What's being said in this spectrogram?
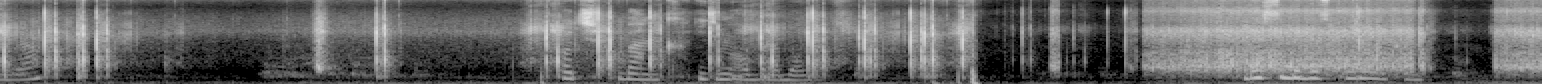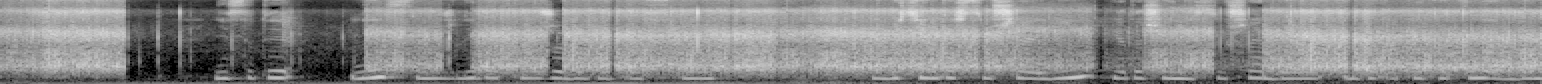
dobra. Chodź, bank. Idziemy obrabować. Weź sobie deskorolkę. Niestety nie jest możliwe to, żeby po prostu jakbyście ją też słyszeli. Ja też jej nie słyszę, bo tej aplikacji jakbym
